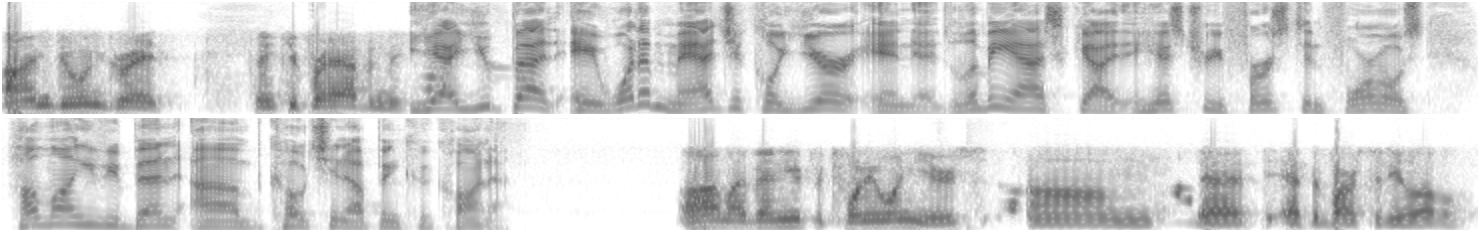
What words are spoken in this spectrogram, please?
I'm doing great. Thank you for having me. Yeah, you bet. Hey, what a magical year! And uh, let me ask uh, history first and foremost. How long have you been um, coaching up in Kaukauna? Um, I've been here for 21 years um, at, at the varsity level.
